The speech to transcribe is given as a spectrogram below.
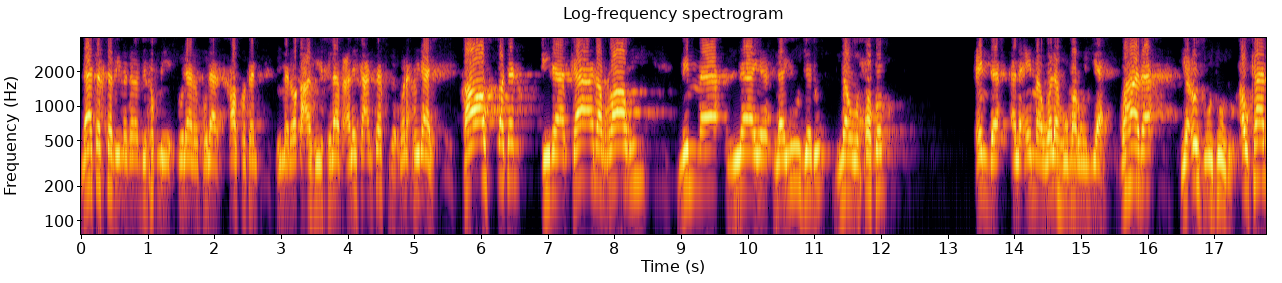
لا تكتفي مثلا بحكم فلان وفلان خاصة لمن وقع في خلاف عليك أن تصبر ونحو ذلك. خاصة إذا كان الراوي مما لا لا يوجد له حكم عند الأئمة وله مرويات وهذا يعز وجوده. أو كان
